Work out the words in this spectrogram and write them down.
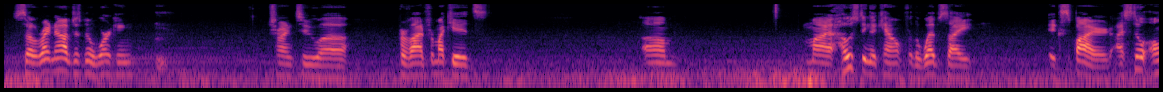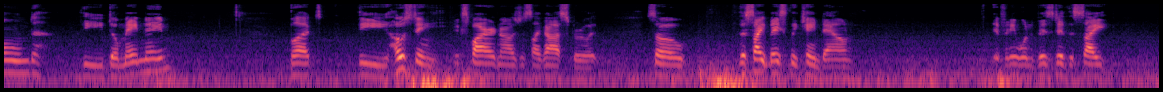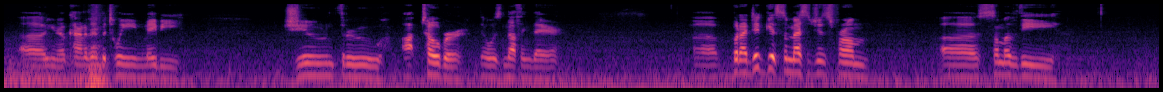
So right now I've just been working, trying to uh, provide for my kids. Um, my hosting account for the website expired. I still owned the domain name, but the hosting expired, and I was just like, ah, screw it. So the site basically came down. If anyone visited the site, uh, you know, kind of in between maybe June through October, there was nothing there. Uh, but I did get some messages from uh, some of the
